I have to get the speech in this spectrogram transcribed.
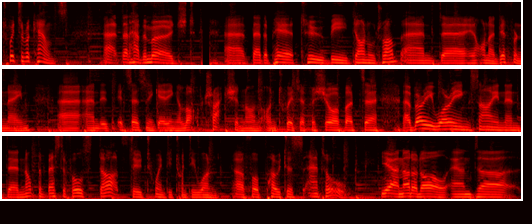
Twitter accounts uh, that have emerged uh, that appear to be Donald Trump and uh, on a different name. Uh, and it, it's certainly getting a lot of traction on, on Twitter for sure. But uh, a very worrying sign and uh, not the best of all starts to 2021 for POTUS at all. Yeah, not at all. And the,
